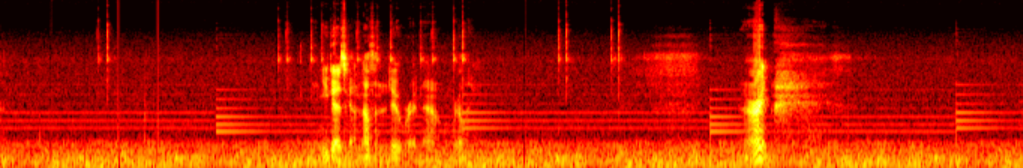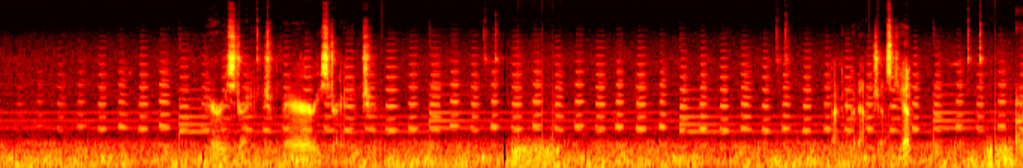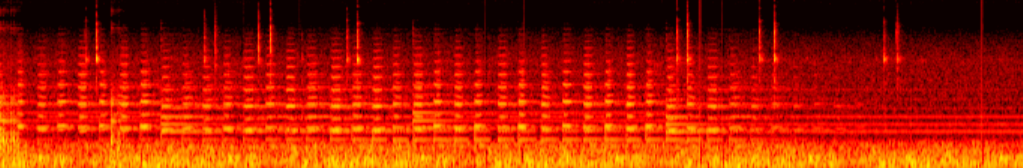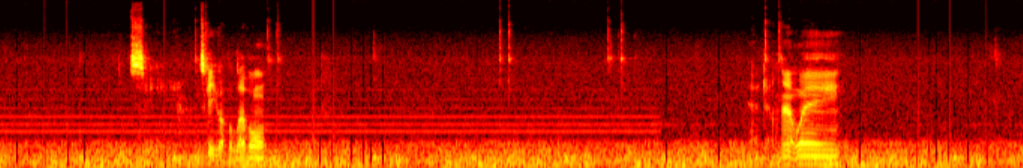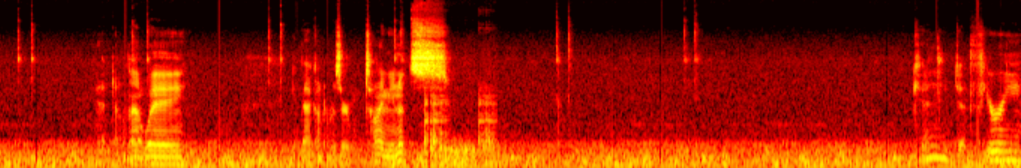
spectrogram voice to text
And you guys got nothing to do right now, really. Alright. Very strange. Very strange. Not gonna go down just yet. You up a level. Head down that way. Head down that way. Get back onto reserving time units. Okay, Deadfury.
